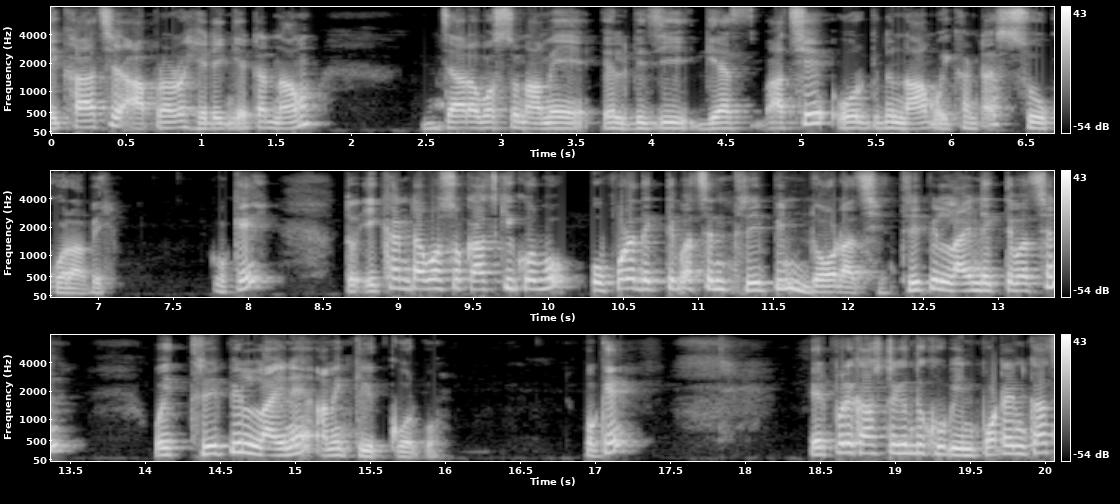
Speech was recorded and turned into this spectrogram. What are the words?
লেখা আছে, আপনারও হেডিংয়ে একটা নাম যার অবশ্য নামে এলপিজি গ্যাস আছে, ওর কিন্তু নাম ওইখানটায় শো করাবে। ওকে তো এখানটা অবশ্য কাজ কি করব? উপরে দেখতে পাচ্ছেন থ্রি পিন ডট আছে। থ্রি পিন লাইন দেখতে পাচ্ছেন? ওই থ্রি পিন লাইনে আমি ক্লিক করব। ওকে এরপরে কাজটা কিন্তু খুব ইম্পর্টেন্ট কাজ,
